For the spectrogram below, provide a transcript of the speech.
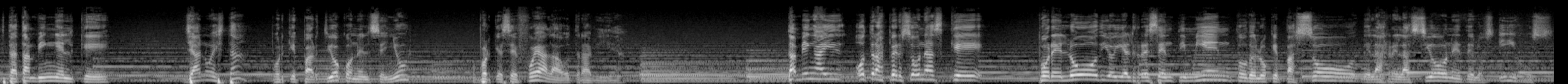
Está también el que ya no está porque partió con el Señor porque se fue a la otra vida. También hay otras personas que por el odio y el resentimiento de lo que pasó, de las relaciones de los hijos,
